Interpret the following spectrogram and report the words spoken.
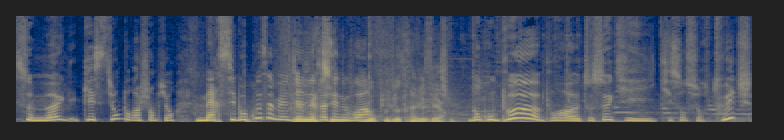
ce mug question pour un champion. Merci beaucoup Samuel Etienne d'être Merci passé nous voir. beaucoup de votre invitation. Donc on peut, pour euh, tous ceux qui, qui sont sur Twitch,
